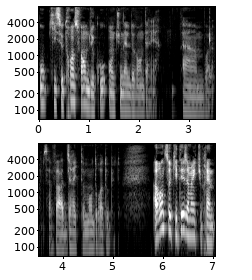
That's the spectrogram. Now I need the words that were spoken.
ou qui se transforme du coup en tunnel de vente derrière. Euh, voilà, ça va directement droit au but. Avant de se quitter, j'aimerais que tu prennes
